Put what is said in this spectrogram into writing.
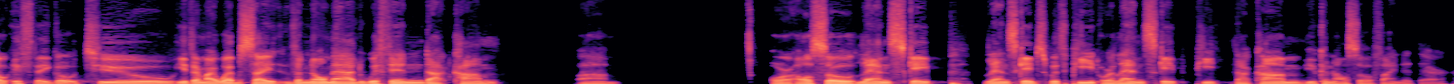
Oh, if they go to either my website, thenomadwithin.com, um, or also landscape landscapes with Pete or landscapepete.com. You can also find it there.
